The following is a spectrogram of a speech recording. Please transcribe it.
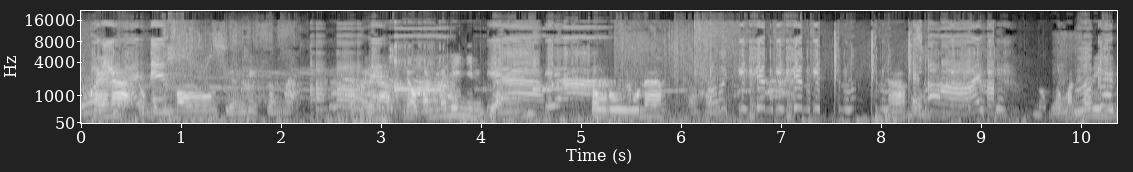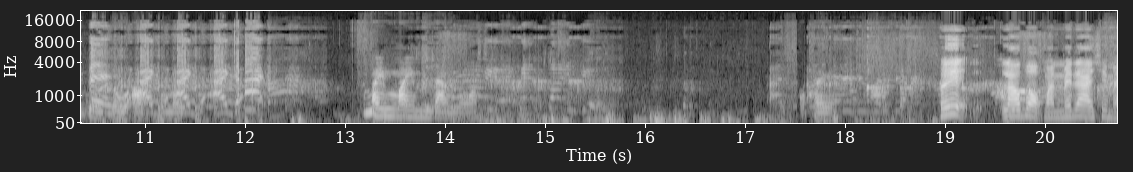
โอเคนะเดี๋ยวผมเบาเสียงเด็กก่อนนะโอเคนะเดี๋ยวมันไม่ได้ยินเสียงตูรูนะโอเคนะผมเดี๋ยวมันไม่ได้ยินเสียงตูอ้าว I, ทำไมทำไมไม่มันดังจังวะโอเค เฮ้ย เราบอกมันไม่ได้ใช่ไหม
